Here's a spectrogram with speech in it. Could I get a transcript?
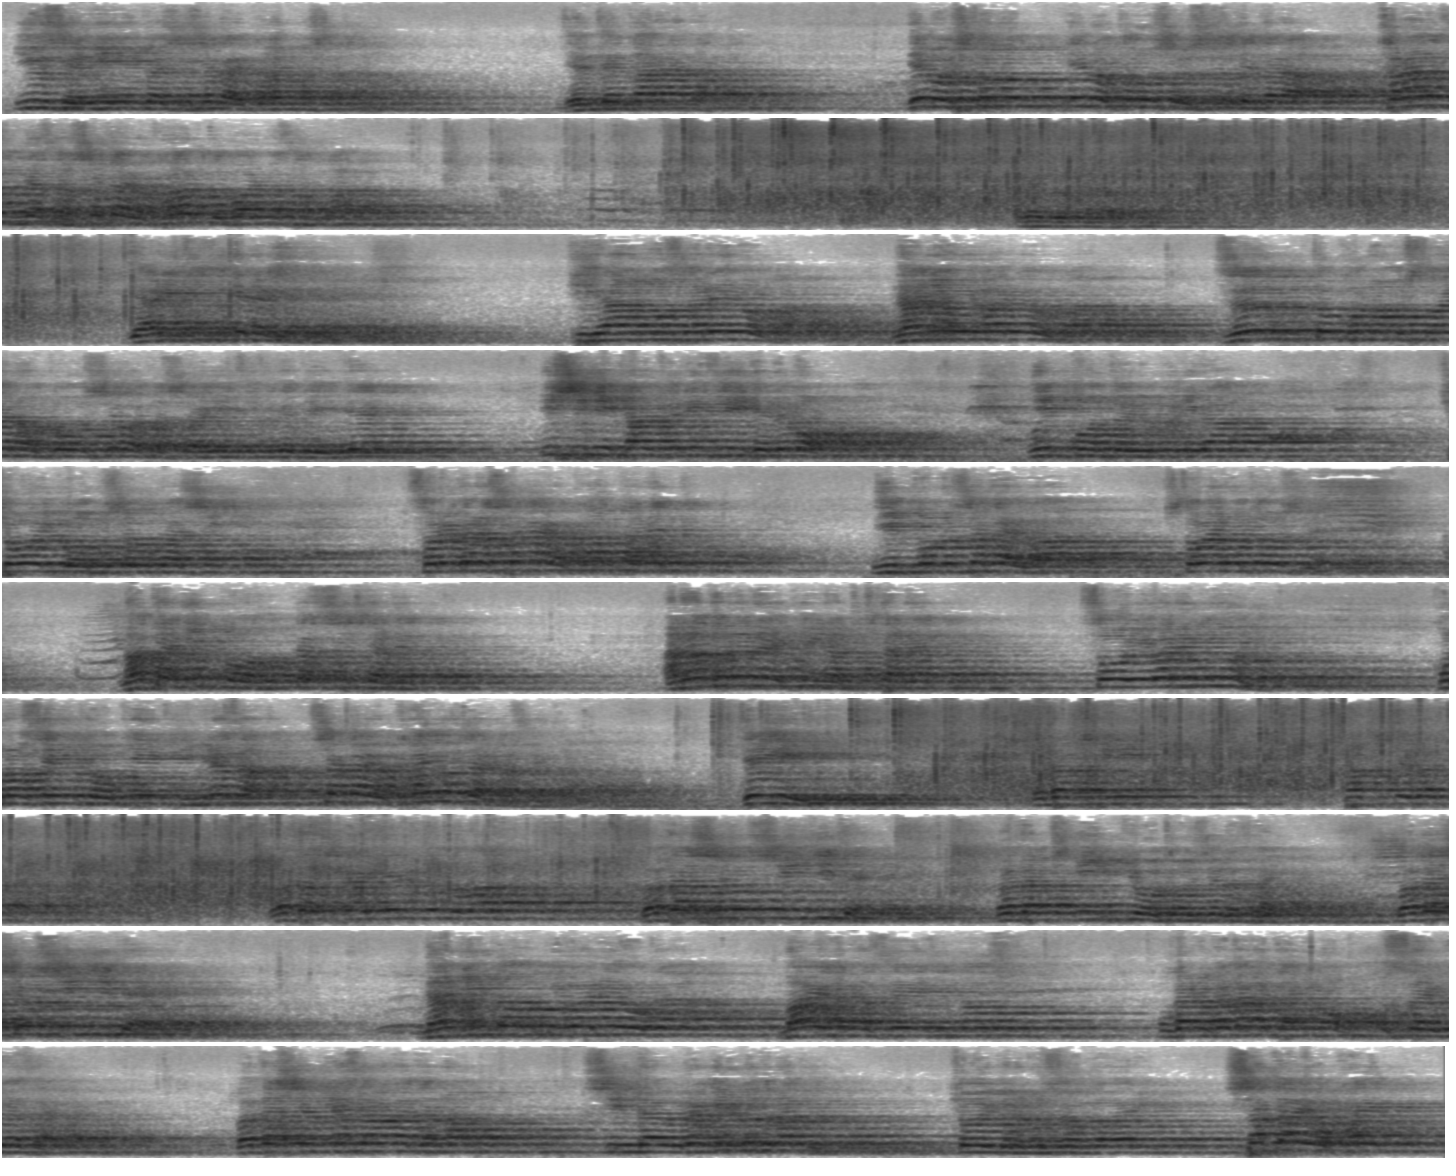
郵政民営化して社会変わりましたか？全然変わらなかった。でも人のへの投資をし続けたら必ず皆さん社会は変わると思われませんか？ありがとうございます。やり続けなきゃいけない。批判をされようが何を言われようがずっとこの人への投資を私は言い続けていて医師に関すについてでも日本という国が教育を無償化しそれから社会が日本の社会は人への投資です。また日本は復活してきたね。侮れない国になってきたね。そう言われるようにこの選挙を契機に皆さん社会を変えようじゃありませんかぜひ私に託してください。私が言えることは私を信じて私に一票を投じてください。私を信じて何が言われようが前原誠司と他の方々にもお伝えください私は皆様方の信頼を裏切ることなく教育の無償化わり社会を変える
